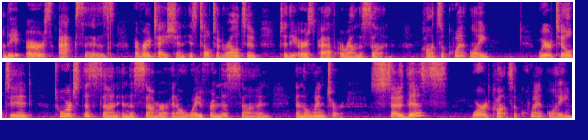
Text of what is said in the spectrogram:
the Earth's axis of rotation is tilted relative to the Earth's path around the sun. Consequently, we're tilted towards the sun in the summer and away from the sun in the winter. So this word consequently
